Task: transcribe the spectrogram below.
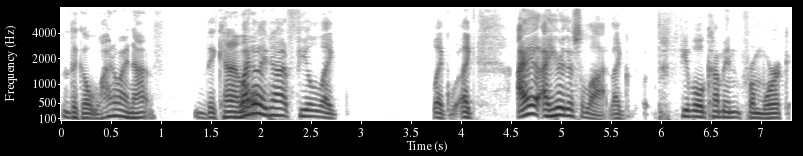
they go, why do I not? They kind of Why do I not feel like, like, like I I hear this a lot. Like people come in from work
